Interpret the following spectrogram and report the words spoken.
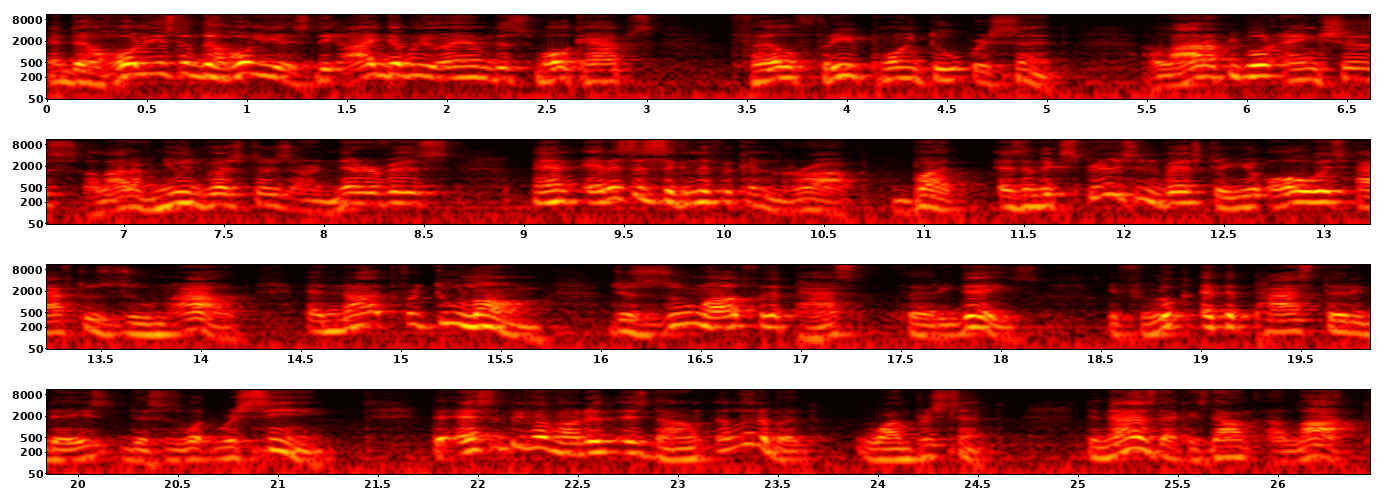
And the holiest of the holiest, the IWM, the small caps, fell 3.2%. A lot of people are anxious, a lot of new investors are nervous, and it is a significant drop. But as an experienced investor, you always have to zoom out and not for too long. Just zoom out for the past 30 days. If you look at the past 30 days, this is what we're seeing. The S&P 500 is down a little bit, 1%. The Nasdaq is down a lot,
